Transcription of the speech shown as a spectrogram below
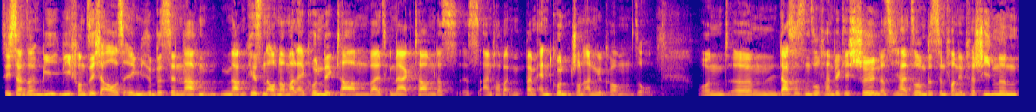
sich dann wie, wie von sich aus irgendwie so ein bisschen nach dem, nach dem Kissen auch nochmal erkundigt haben, weil sie gemerkt haben, das ist einfach beim, beim Endkunden schon angekommen. So. Und ähm, das ist insofern wirklich schön, dass sich halt so ein bisschen von den verschiedenen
